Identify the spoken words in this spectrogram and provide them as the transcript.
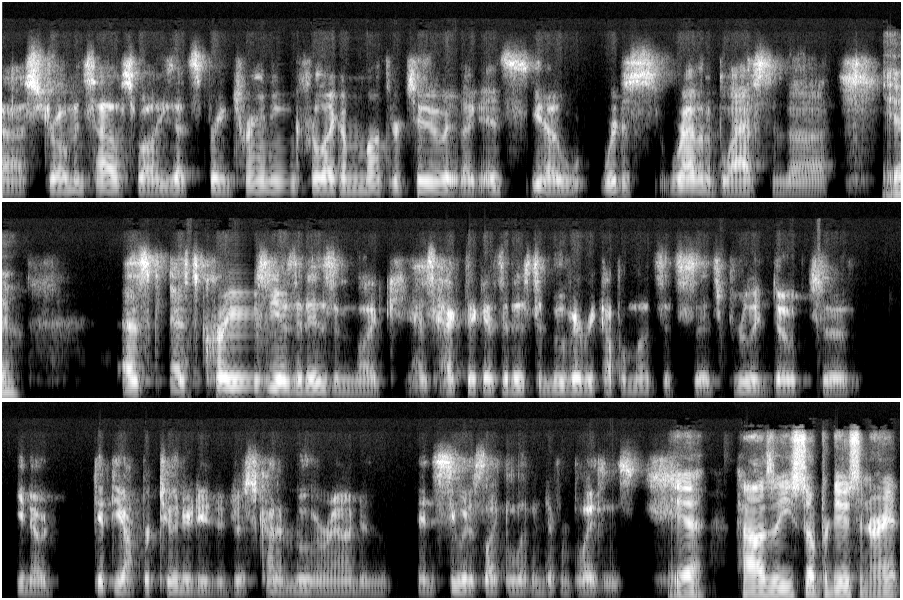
uh, Stroman's house while he's at spring training for like a month or two and like it's you know we're just we're having a blast and uh Yeah, as as crazy as it is and like as hectic as it is to move every couple months it's it's really dope to you know get the opportunity to just kind of move around and and see what it's like to live in different places yeah. How's it? You still producing, right?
